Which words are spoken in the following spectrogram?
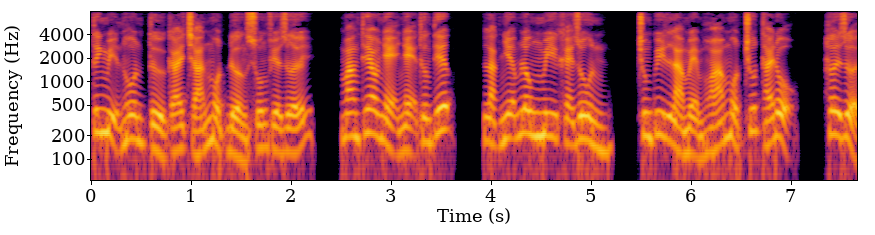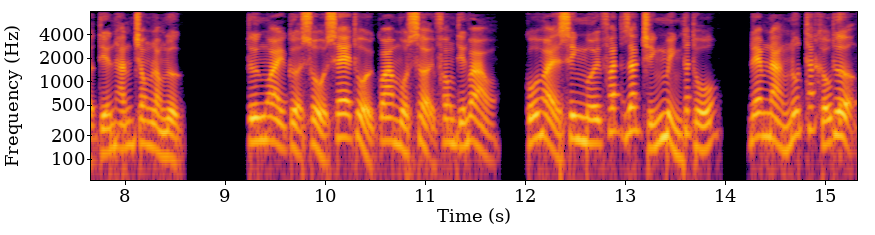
tinh mịn hôn từ cái chán một đường xuống phía dưới, mang theo nhẹ nhẹ thương tiếc, lạc nhiễm lông mi khẽ run, trung quy là mềm hóa một chút thái độ, hơi rửa tiến hắn trong lòng ngực. Từ ngoài cửa sổ xe thổi qua một sợi phong tiến vào, cố hoài sinh mới phát giác chính mình thất thố, đem nàng nút thắt khấu thượng,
